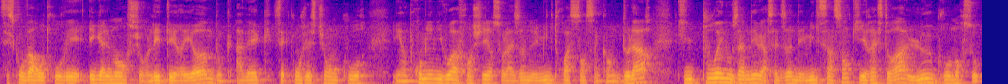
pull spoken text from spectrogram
c'est ce qu'on va retrouver également sur l'Ethereum, donc avec cette congestion en cours et un premier niveau à franchir sur la zone de 1350 dollars, qui pourrait nous amener vers cette zone des 1500 qui restera le gros morceau.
